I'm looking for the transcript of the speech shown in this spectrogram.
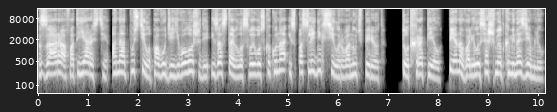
Заорав от ярости, она отпустила поводья его лошади и заставила своего скакуна из последних сил рвануть вперед. Тот храпел, пена валилась ошметками на землю,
